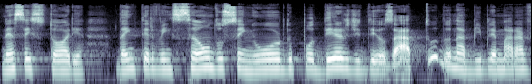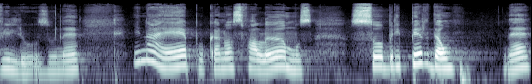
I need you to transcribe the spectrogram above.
nessa história da intervenção do Senhor, do poder de Deus. Ah, tudo na Bíblia é maravilhoso, né? E na época nós falamos sobre perdão, né?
